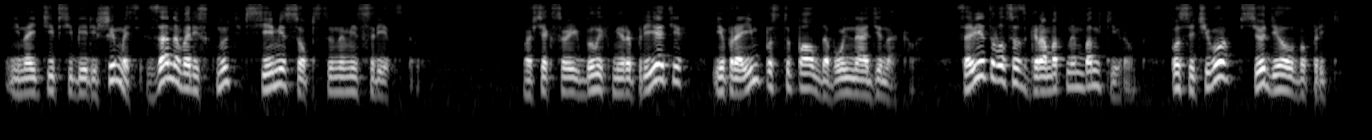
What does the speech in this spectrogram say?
и найти в себе решимость заново рискнуть всеми собственными средствами. Во всех своих былых мероприятиях Ефраим поступал довольно одинаково. Советовался с грамотным банкиром, после чего все делал вопреки.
